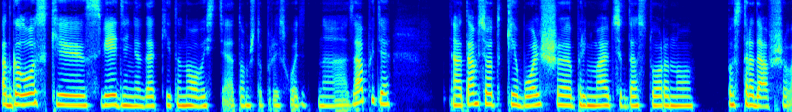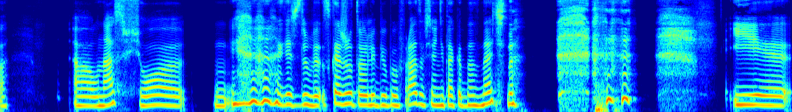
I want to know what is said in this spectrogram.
отголоски, сведения, да, какие-то новости о том, что происходит на Западе, а там все-таки больше принимают всегда сторону пострадавшего. А у нас все, я сейчас скажу твою любимую фразу, все не так однозначно. И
